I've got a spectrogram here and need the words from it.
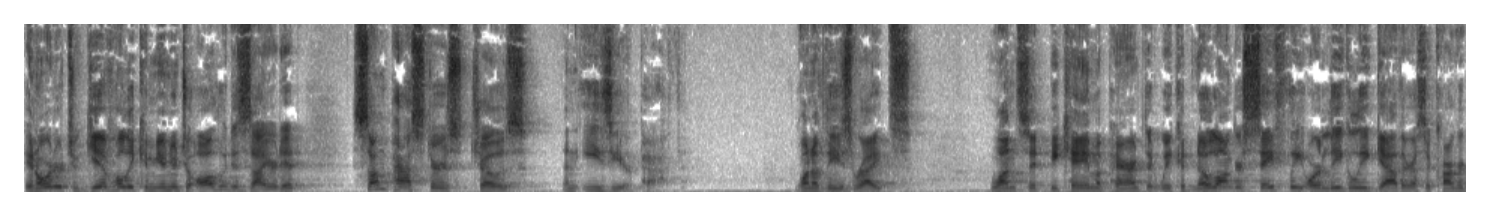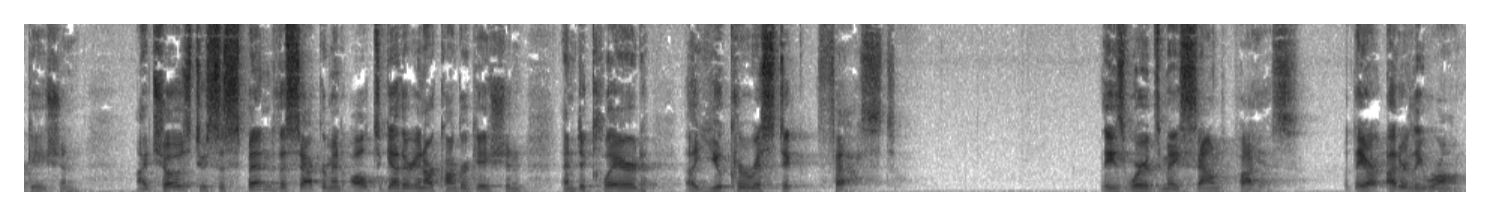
in order to give Holy Communion to all who desired it, some pastors chose an easier path. One of these writes Once it became apparent that we could no longer safely or legally gather as a congregation, I chose to suspend the sacrament altogether in our congregation and declared a Eucharistic fast. These words may sound pious, but they are utterly wrong.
